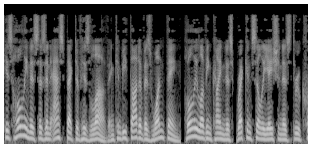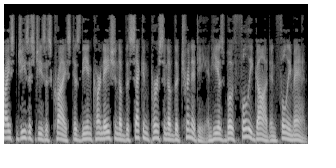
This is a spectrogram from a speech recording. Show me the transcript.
His holiness is an aspect of his love and can be thought of as one thing, holy lovingkindness, reconciliation is through Christ Jesus Jesus Christ is the incarnation of the second person of the Trinity and he is both fully God and fully man.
